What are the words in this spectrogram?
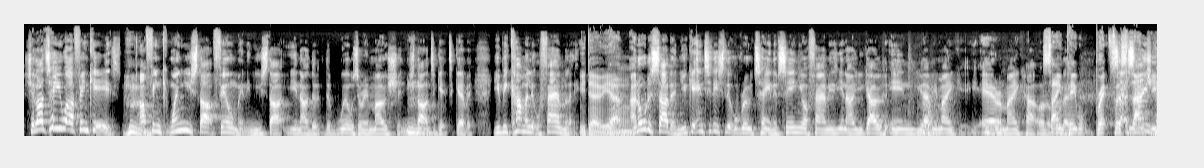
Shall I tell you what I think it is? Hmm. I think when you start filming and you start, you know, the, the wheels are in motion, you Mm-hmm. start to get together, you become a little family. you do, yeah. And all of a sudden, you get into this little routine of seeing your family. You know, you go in, you have your make hair and makeup. Or, Same all people, breakfast, Sa- lunch, you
